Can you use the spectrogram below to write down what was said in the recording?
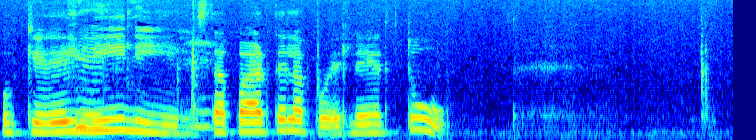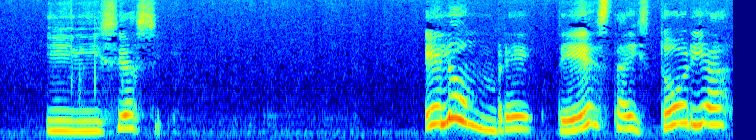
Ok, Nini, esta parte la puedes leer tú. Y dice así. El hombre de esta historia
